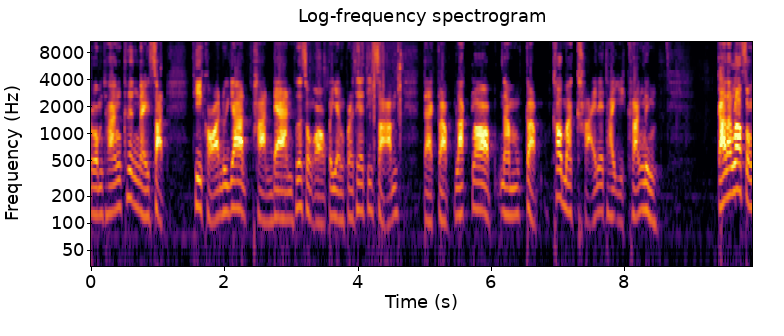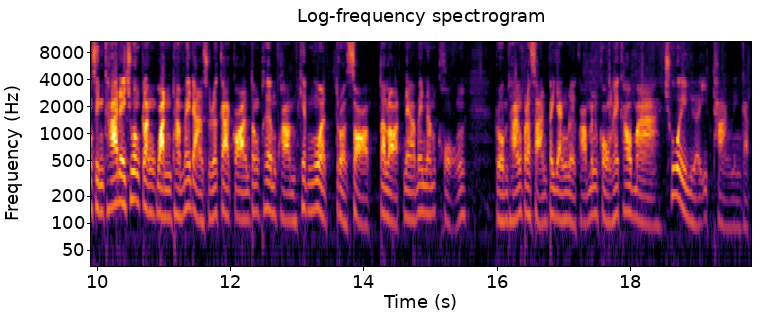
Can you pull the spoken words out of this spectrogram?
รวมทั้งเครื่องในสัตว์ ที่ขออนุญาตผ่านแดนเพื่อส่งออกไปยังประเทศที่ 3 แต่กลับลักลอบนำกลับเข้ามาขายในไทยอีกครั้งหนึ่ง การลักลอบส่งสินค้าในช่วงกลางวันทำให้ด่านศุลกากรต้องเพิ่มความเข้มงวดตรวจสอบตลอดแนวแม่น้ำโขงรวมทั้งประสานไปยังหน่วยความมั่นคงให้เข้ามาช่วยเหลืออีกทางหนึ่งครับ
